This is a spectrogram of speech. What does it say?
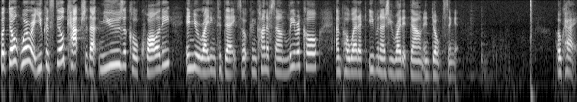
but don't worry, you can still capture that musical quality in your writing today. So it can kind of sound lyrical and poetic even as you write it down and don't sing it. Okay.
